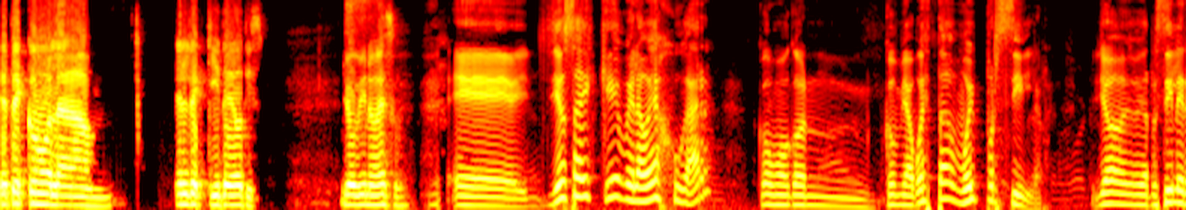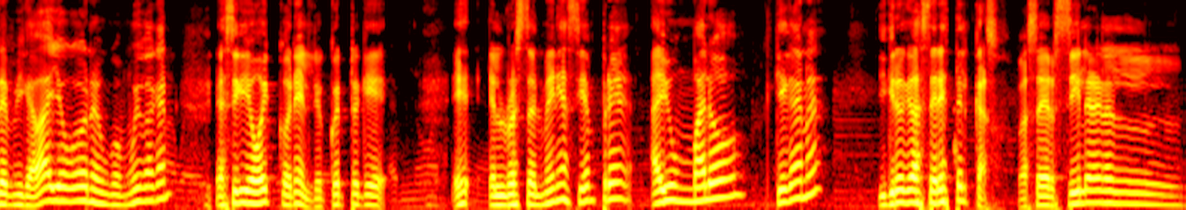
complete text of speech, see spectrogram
Este es como la el desquite de Otis. Yo opino eso. Eh, yo sabéis que me la voy a jugar como con, con mi apuesta, voy por Ziggler. Yo, Ziggler es mi caballo, weón, es un weón muy bacán. Así que yo voy con él. Yo encuentro que es- el WrestleMania siempre hay un malo que gana. Y creo que va a ser este el caso. Va a ser Ziggler el,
